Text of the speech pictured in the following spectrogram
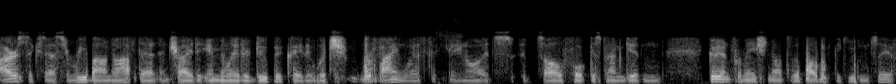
our success and rebound off that and try to emulate or duplicate it, which we're fine with. You know, it's it's all focused on getting good information out to the public to keep them safe.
